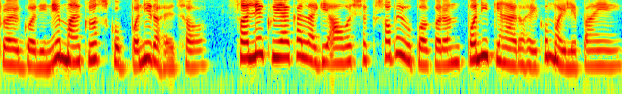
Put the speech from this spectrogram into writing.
प्रयोग गरिने माइक्रोस्कोप पनि रहेछ। शल्यक्रियाका लागि आवश्यक सबै उपकरण पनि त्यहाँ रहेको मैले पाएँ।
